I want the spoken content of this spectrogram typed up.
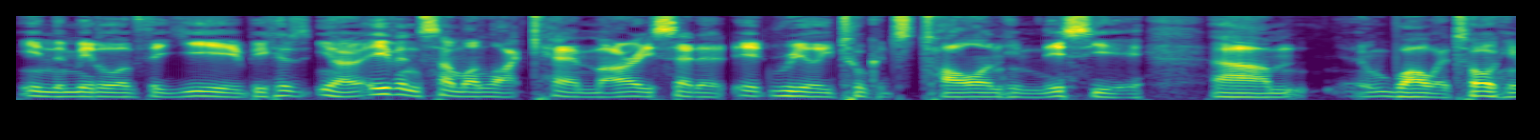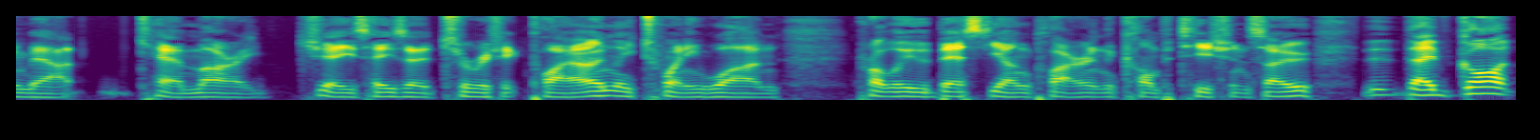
in the middle of the year because you know even someone like Cam Murray said it it really took its toll on him this year. Um, while we're talking about Cam Murray, geez, he's a terrific player, only 21, probably the best young player in the competition. So they've got,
